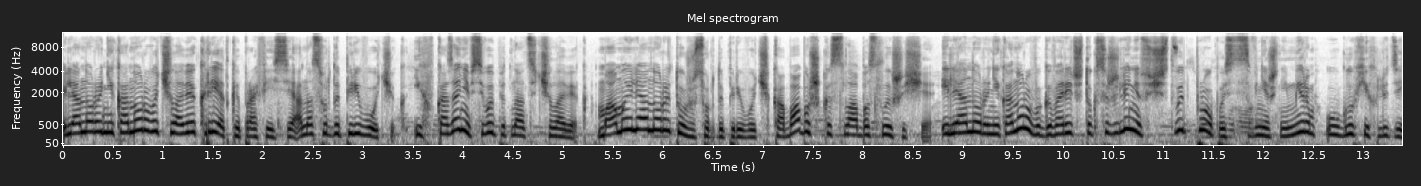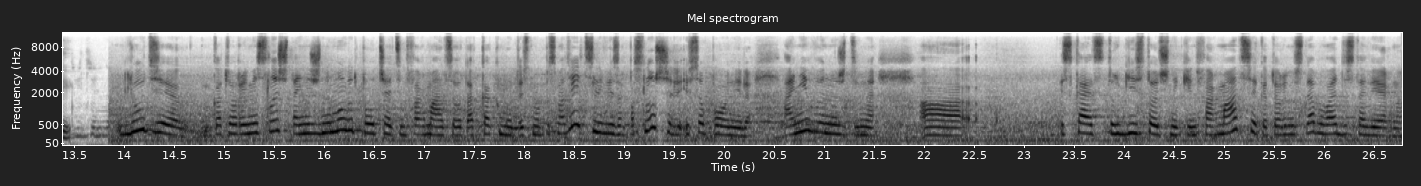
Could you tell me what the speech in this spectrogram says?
Элеонора Никанорова – человек редкой профессии. Она сурдопереводчик. Их в Казани всего 15 человек. Мама Элеоноры тоже сурдопереводчик, а бабушка слабослышащая. Элеонора Никанорова говорит, что, к сожалению, существует пропасть с внешним миром у глухих людей. Люди, которые не слышат, они же не могут получать информацию вот так, как мы. То есть мы посмотрели телевизор, послушали и все поняли. Они вынуждены а, искать другие источники информации, которые не всегда бывают достоверны.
